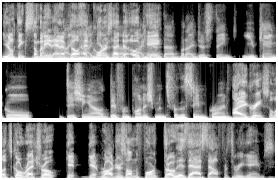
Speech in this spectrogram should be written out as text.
You don't think somebody I- at NFL I- I headquarters get had to that, I okay? get that, but I just think you can't go dishing out different punishments for the same crime. I agree. So let's go retro. Get get Rodgers on the phone. Throw his ass out for three games.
